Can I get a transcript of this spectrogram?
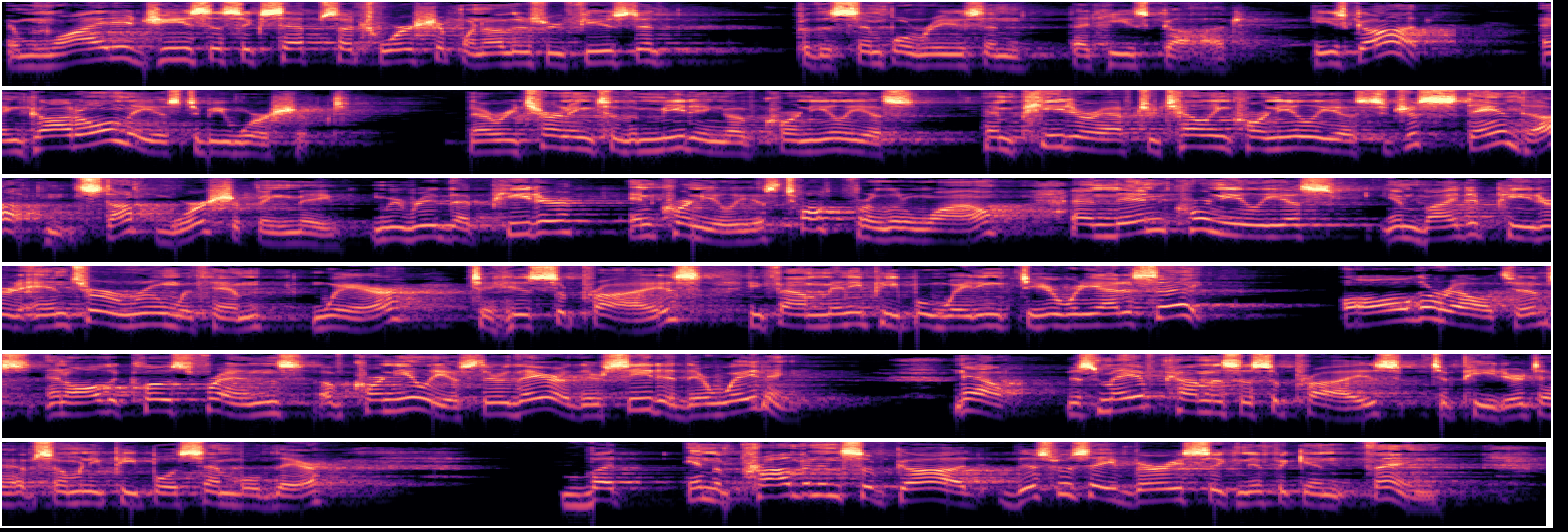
And why did Jesus accept such worship when others refused it? For the simple reason that he's God. He's God. And God only is to be worshiped. Now, returning to the meeting of Cornelius and Peter, after telling Cornelius to just stand up and stop worshiping me, we read that Peter and Cornelius talked for a little while, and then Cornelius invited Peter to enter a room with him where, to his surprise, he found many people waiting to hear what he had to say. All the relatives and all the close friends of Cornelius, they're there, they're seated, they're waiting. Now, this may have come as a surprise to Peter to have so many people assembled there. But in the providence of God, this was a very significant thing.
